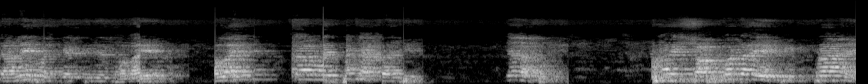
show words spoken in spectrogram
জানে আজকের দিনে ধলাই ধলাই জেলা প্রায় সবকটা প্রায়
